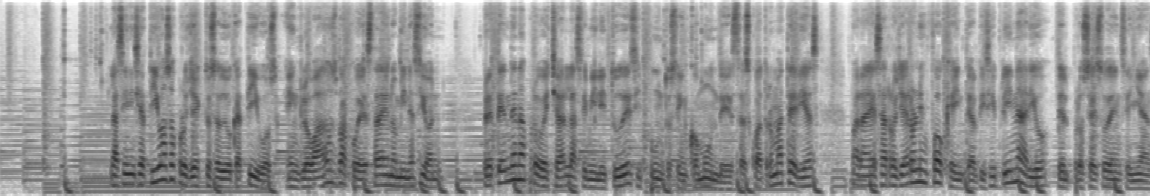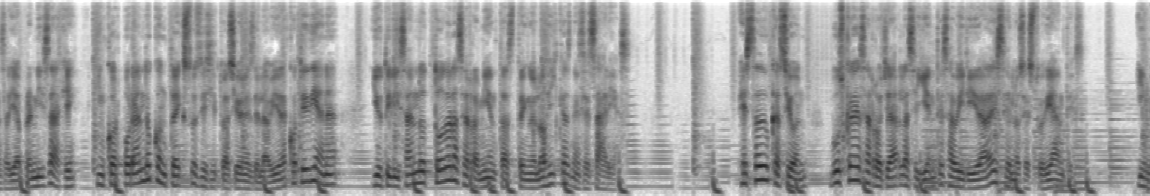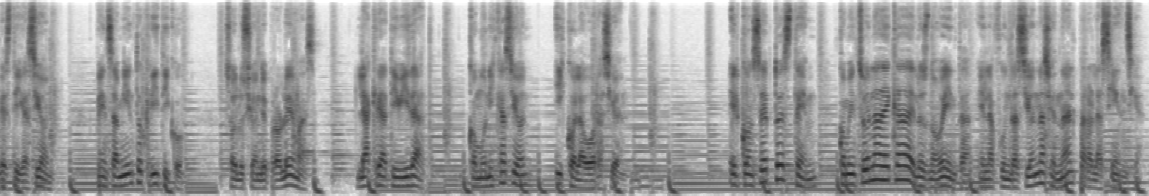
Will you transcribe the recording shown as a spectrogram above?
Las iniciativas o proyectos educativos englobados bajo esta denominación pretenden aprovechar las similitudes y puntos en común de estas cuatro materias para desarrollar un enfoque interdisciplinario del proceso de enseñanza y aprendizaje, incorporando contextos y situaciones de la vida cotidiana y utilizando todas las herramientas tecnológicas necesarias. Esta educación busca desarrollar las siguientes habilidades en los estudiantes. Investigación, pensamiento crítico, solución de problemas, la creatividad, comunicación y colaboración. El concepto STEM comenzó en la década de los 90 en la Fundación Nacional para la Ciencia.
